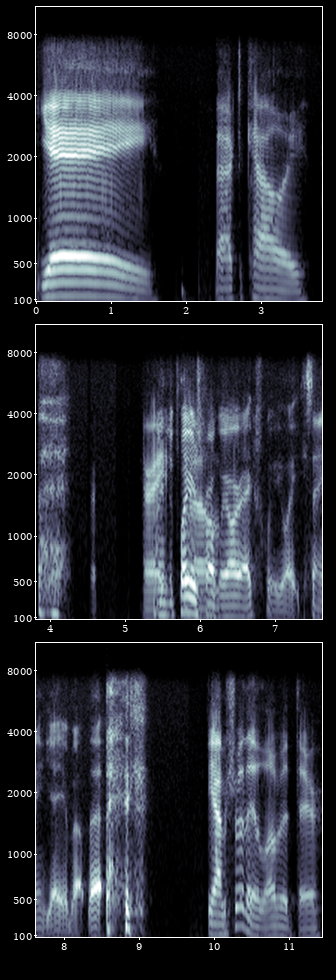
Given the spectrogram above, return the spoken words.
Yay! Back to Cali. All right. I mean, the players well, probably are actually like saying yay about that. Yeah, I'm sure they love it there.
